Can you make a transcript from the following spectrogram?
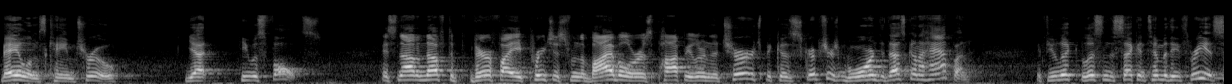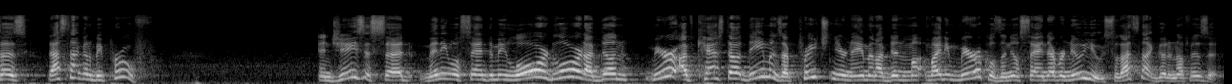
Balaam's came true, yet he was false. It's not enough to verify he preaches from the Bible or is popular in the church because Scripture warned that that's going to happen. If you look, listen to 2 Timothy 3, it says that's not going to be proof. And Jesus said, Many will say unto me, Lord, Lord, I've done mir- I've cast out demons, I've preached in your name, and I've done mighty miracles, and you'll say, I never knew you. So that's not good enough, is it?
